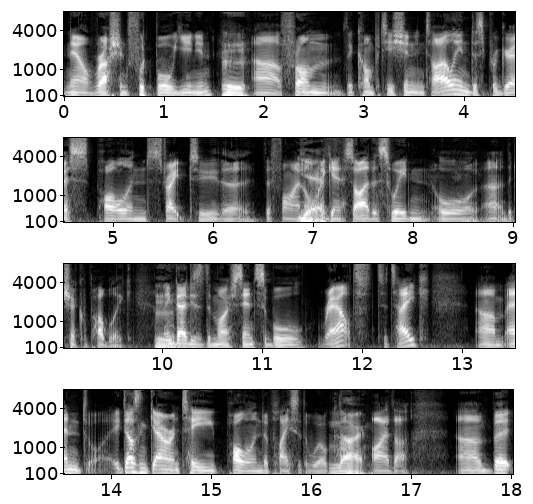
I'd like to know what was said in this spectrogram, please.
now Russian Football Union uh, from the competition entirely and just progress Poland straight to the, the final against either Sweden or uh, the Czech Republic. I think that is the most sensible route to take. Um, and it doesn't guarantee Poland a place at the World Cup No. either. Um, but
